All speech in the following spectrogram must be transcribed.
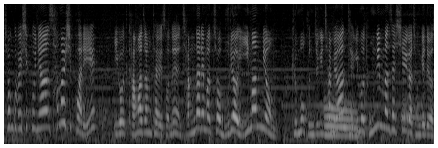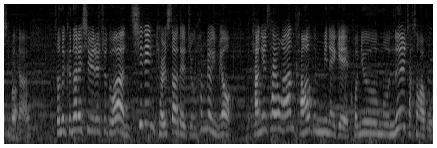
1919년 3월 18일 이곳 강화장터에서는 장날에 맞춰 무려 2만 명 규모 군중이 참여한 오. 대규모 독립만세 시위가 전개되었습니다. 저는 그날의 시위를 주도한 7인 결사대 중 한 명이며 당일 사용한 강화 국민에게 권유문을 작성하고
